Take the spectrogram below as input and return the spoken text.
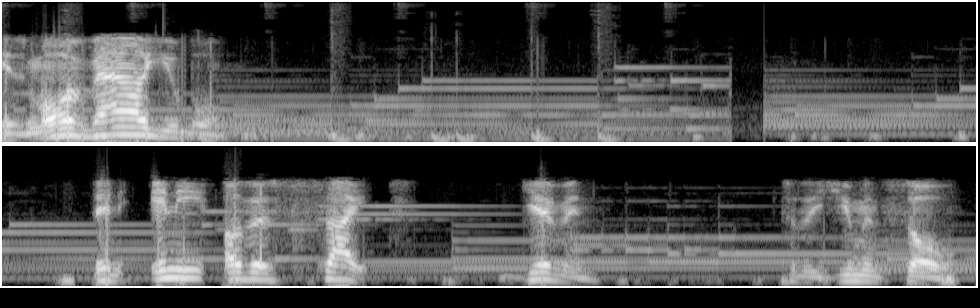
is more valuable than any other sight given to the human soul.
